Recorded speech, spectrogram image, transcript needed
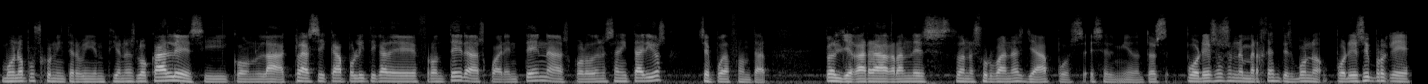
bueno, pues con intervenciones locales y con la clásica política de fronteras, cuarentenas, cordones sanitarios, se puede afrontar. Pero llegar a grandes zonas urbanas ya, pues es el miedo. Entonces, por eso son emergentes. Bueno, por eso y porque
